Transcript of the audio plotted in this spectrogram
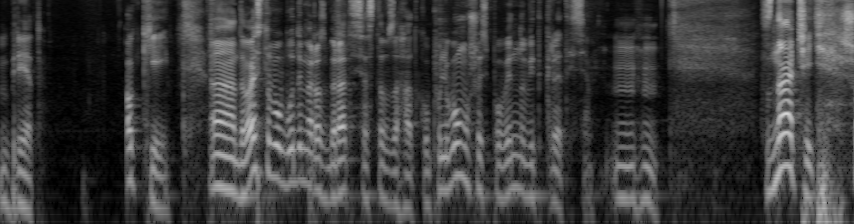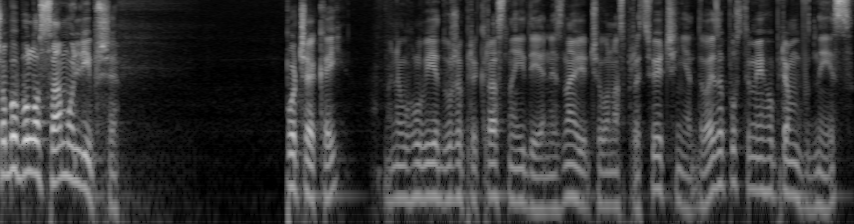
Бред. Окей. А, давай з тобою будемо розбиратися з тим загадку. По-любому щось повинно відкритися. Угу. Значить, що би було саме ліпше? Почекай. У мене в голові є дуже прекрасна ідея. Не знаю, чи вона спрацює, чи ні. Давай запустимо його прямо вниз.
